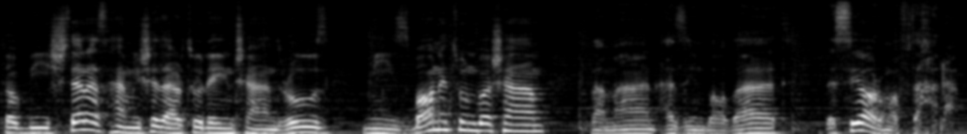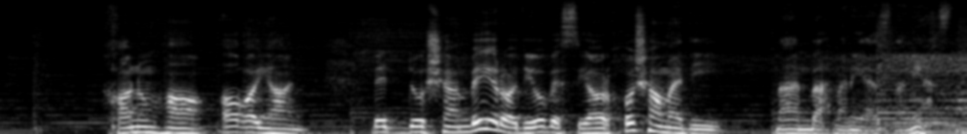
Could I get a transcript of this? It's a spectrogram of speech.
تا بیشتر از همیشه در طول این چند روز میزبانتون باشم و من از این بابت بسیار مفتخرم. خانم ها آقایان به دوشنبه رادیو بسیار خوش آمدید. من بهمنی ازدانی هستم.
